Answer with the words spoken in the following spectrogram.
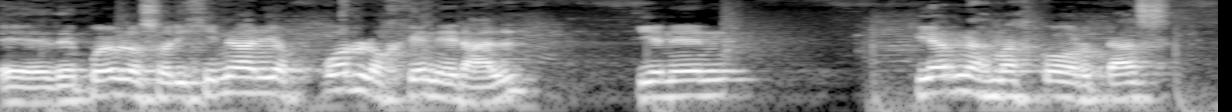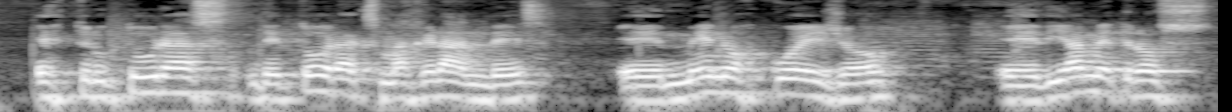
eh, de pueblos originarios, por lo general, tienen piernas más cortas, estructuras de tórax más grandes, menos cuello, diámetros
